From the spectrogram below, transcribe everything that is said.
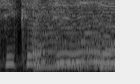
短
